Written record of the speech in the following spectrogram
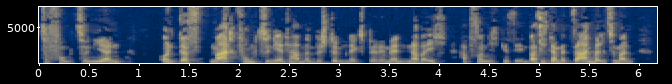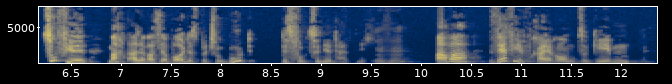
zu funktionieren. Und das mag funktioniert haben in bestimmten Experimenten, aber ich habe es noch nicht gesehen. Was ich damit sagen will, ist, wenn man zu viel macht, alle, was ihr wollt, es wird schon gut, das funktioniert halt nicht. Mhm. Aber sehr viel Freiraum zu geben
